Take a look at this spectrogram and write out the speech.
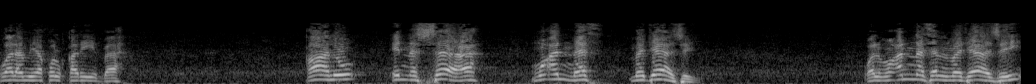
ولم يقل قريبة؟ قالوا إن الساعة مؤنث مجازي. والمؤنث المجازي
